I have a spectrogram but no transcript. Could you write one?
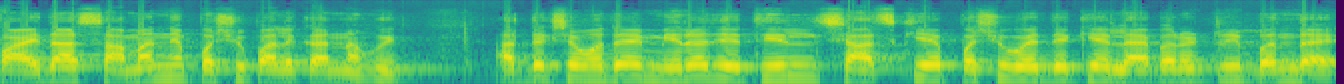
फायदा सामान्य पशुपालकांना होईल. अध्यक्ष महोदय मिरज येथील शासकीय पशुवैद्यकीय लॅबोरेटरी बंद आहे.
